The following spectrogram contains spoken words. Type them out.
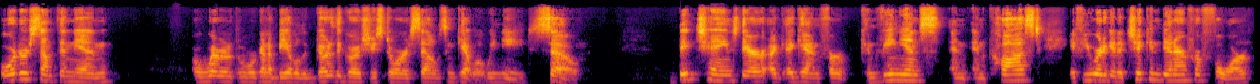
order something in or whether we're going to be able to go to the grocery store ourselves and get what we need. So, big change there again for convenience and, and cost. If you were to get a chicken dinner for four,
